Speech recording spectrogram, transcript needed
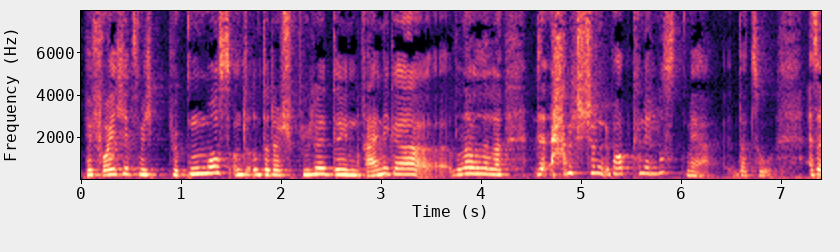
Bevor ich jetzt mich bücken muss und unter der Spüle den Reiniger, habe ich schon überhaupt keine Lust mehr dazu. Also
